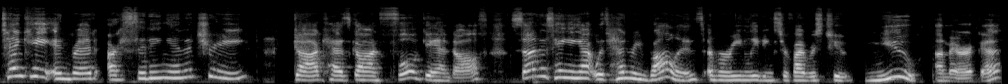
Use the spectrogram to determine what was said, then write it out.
10K and Red are sitting in a tree. Doc has gone full Gandalf. Sun is hanging out with Henry Rollins, a Marine leading survivors to New America.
